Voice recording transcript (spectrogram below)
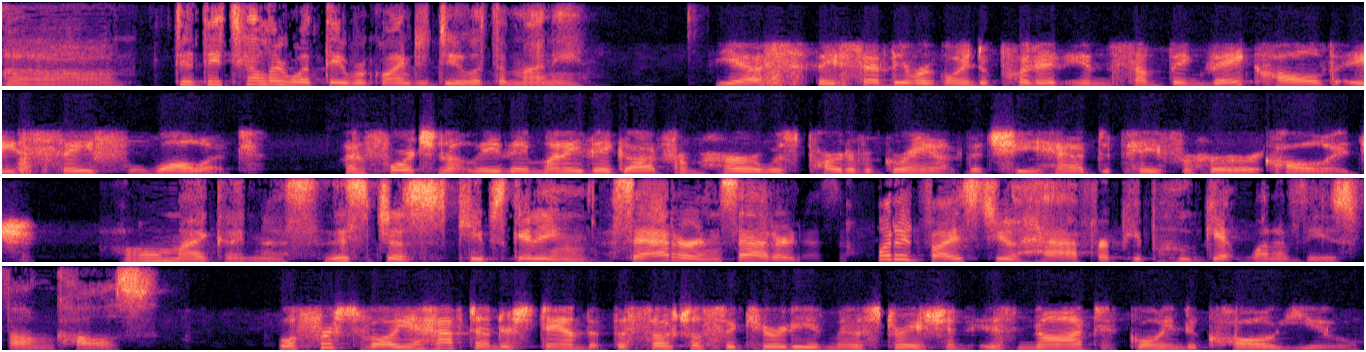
Oh, did they tell her what they were going to do with the money? Yes, they said they were going to put it in something they called a safe wallet. Unfortunately, the money they got from her was part of a grant that she had to pay for her college. Oh my goodness. This just keeps getting sadder and sadder. What advice do you have for people who get one of these phone calls? Well, first of all, you have to understand that the Social Security Administration is not going to call you.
